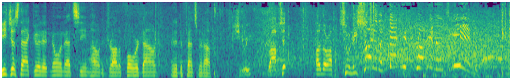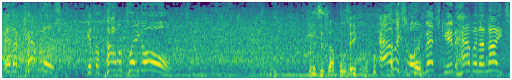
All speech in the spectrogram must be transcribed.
he's just that good at knowing that seam, how to draw the forward down and the defenseman up. Sheary drops it. Another opportunity. Side of the net in front, and it's in. And the Capitals get the power play goal. This is unbelievable. Alex Ovechkin having a night.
